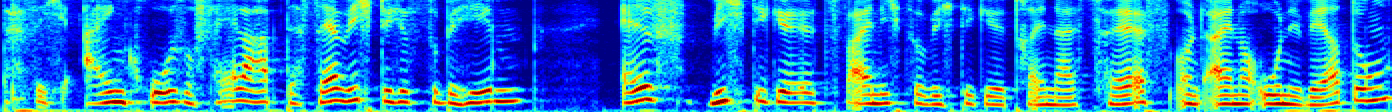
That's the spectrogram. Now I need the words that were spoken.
dass ich einen großen Fehler habe, der sehr wichtig ist zu beheben. Elf wichtige, zwei nicht so wichtige, drei nice to have und einer ohne Wertung.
